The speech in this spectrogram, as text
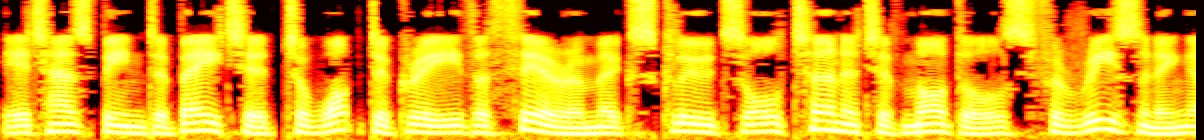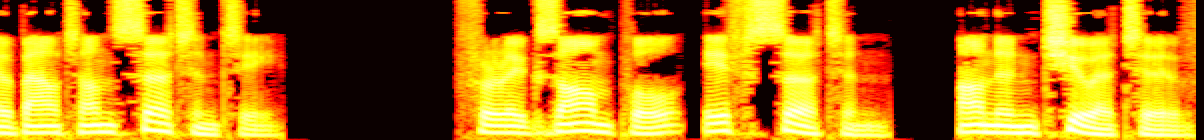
It has been debated to what degree the theorem excludes alternative models for reasoning about uncertainty. For example, if certain unintuitive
